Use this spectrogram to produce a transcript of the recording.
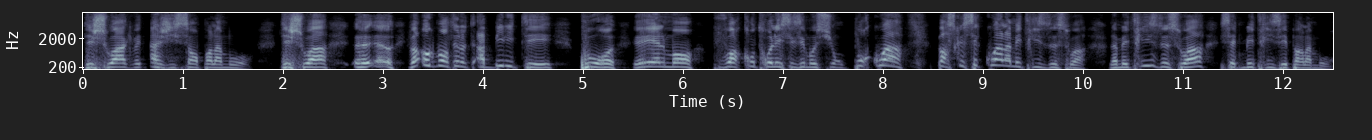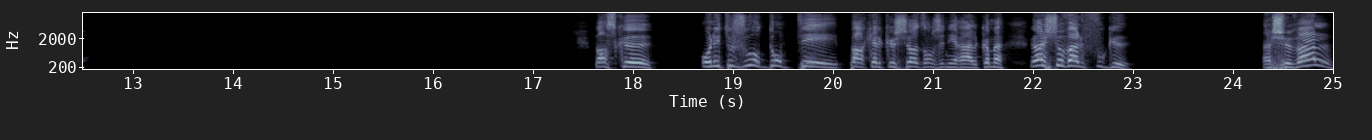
Des choix qui vont être agissants par l'amour. Des choix, euh, euh, va augmenter notre habilité pour réellement pouvoir contrôler ses émotions. Pourquoi? Parce que c'est quoi la maîtrise de soi? La maîtrise de soi, c'est être maîtrisé par l'amour. Parce que on est toujours dompté par quelque chose en général, comme un cheval fougueux un cheval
